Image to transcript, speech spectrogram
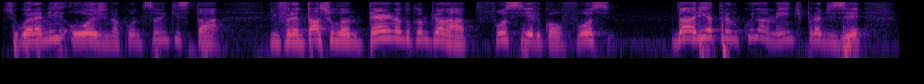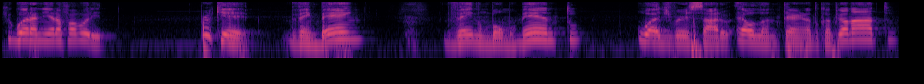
se o Guarani hoje, na condição em que está, enfrentasse o lanterna do campeonato, fosse ele qual fosse, daria tranquilamente para dizer que o Guarani era favorito. Porque vem bem, vem num bom momento, o adversário é o lanterna do campeonato.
